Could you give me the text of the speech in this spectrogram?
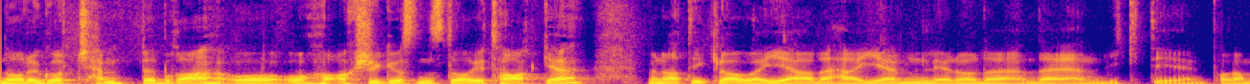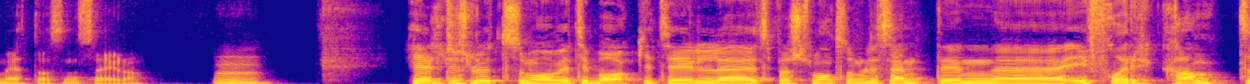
når det går kjempebra og, og aksjekursen står i taket, men at de klarer å gjøre det her jevnlig. Det, det, er en viktig parameter, syns jeg. da. Mm. Helt til slutt så må vi tilbake til et spørsmål som ble sendt inn uh, i forkant.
